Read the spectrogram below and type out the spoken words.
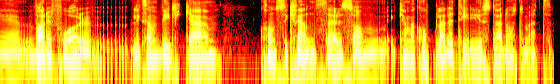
eh, vad det får, liksom vilka konsekvenser som kan vara kopplade till just det här datumet.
